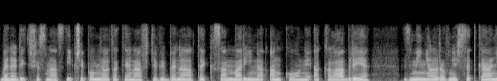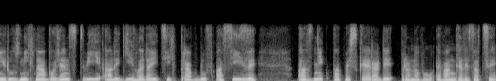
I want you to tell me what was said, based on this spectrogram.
Benedikt XVI. připomněl také návštěvy Benátek, San Marina, Ancony a Kalábrie. Zmínil rovněž setkání různých náboženství a lidí hledajících pravdu v Asízi a vznik Papežské rady pro novou evangelizaci.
